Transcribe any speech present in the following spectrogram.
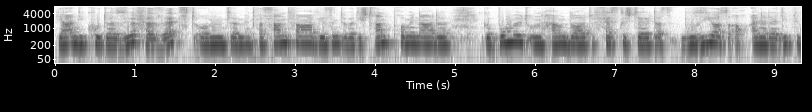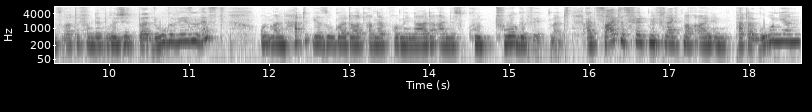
ja an die Côte d'Azur versetzt. Und ähm, interessant war, wir sind über die Strandpromenade gebummelt und haben dort festgestellt, dass Buzios auch einer der Lieblingsorte von der Brigitte Bardot gewesen ist. Und man hat ihr sogar dort an der Promenade eine Skulptur gewidmet. Als zweites fällt mir vielleicht noch ein in Patagonien,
